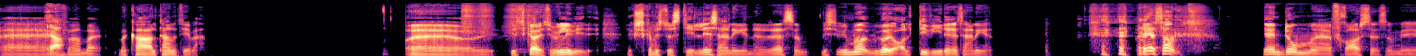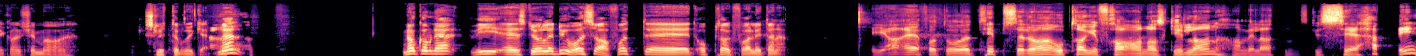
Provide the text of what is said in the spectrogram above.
Eh, Ja. bare, Men hva er alternativet? Uh, vi skal jo selvfølgelig Skal vi stå stille i sendingen? Er det det som, vi, vi, må, vi går jo alltid videre i sendingen. Og det er sant. Det er en dum eh, frase som vi kanskje må slutte å bruke. Men nok om det. Vi, eh, Sturle, du også har fått eh, et oppdrag fra lytterne. Ja, jeg har fått uh, tipset, da. Oppdraget fra Anders Grydland. Han ville at vi skulle se Happy,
